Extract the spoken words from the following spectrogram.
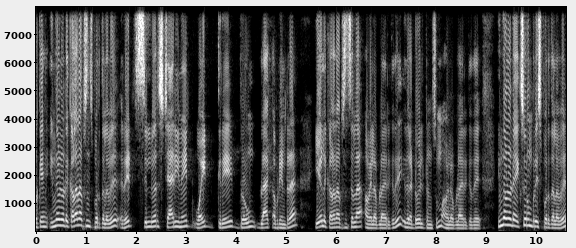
ஓகே இந்த கலர் ஆப்ஷன்ஸ் பொறுத்தளவு red silver starry night white grey brown black அப்படின்ற ஏழு கலர் ஆப்ஷன்ஸில் அவைலபிளாக இருக்குது. இதில் டுவெல் டன்ஸும் அவைலபிளாக இருக்குது. இந்த வண்டியோட எக்ஸோரூம் ப்ரைஸ் பொறுத்தளவு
